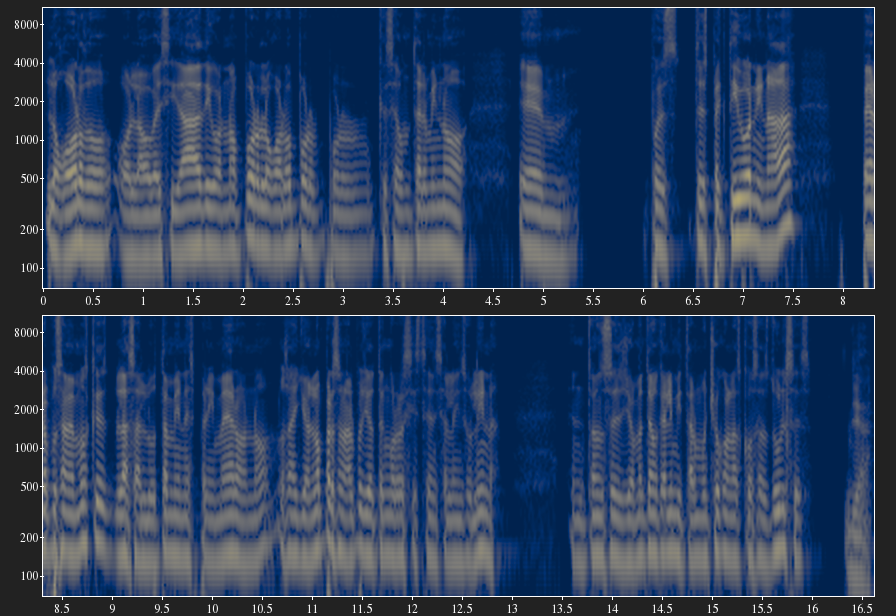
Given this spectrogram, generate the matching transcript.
lo gordo o la obesidad. Digo, no por lo gordo, por, por que sea un término, em, pues, despectivo ni nada. Pero pues sabemos que la salud también es primero, ¿no? O sea, yo en lo personal, pues yo tengo resistencia a la insulina. Entonces yo me tengo que limitar mucho con las cosas dulces. Ya.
